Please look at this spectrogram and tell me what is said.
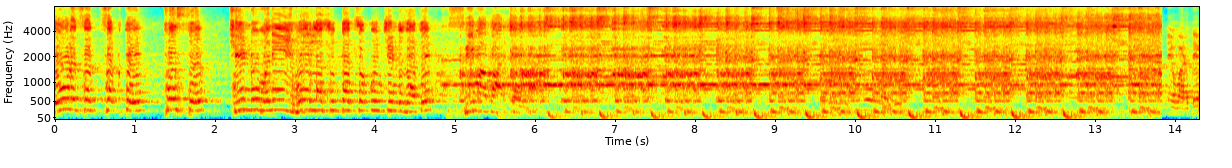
थोडस चकतोय फसतोय. चेंडू मनीष भोईरला सुद्धा चकून चेंडू जातोय. सीमा पार आणि वाढते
